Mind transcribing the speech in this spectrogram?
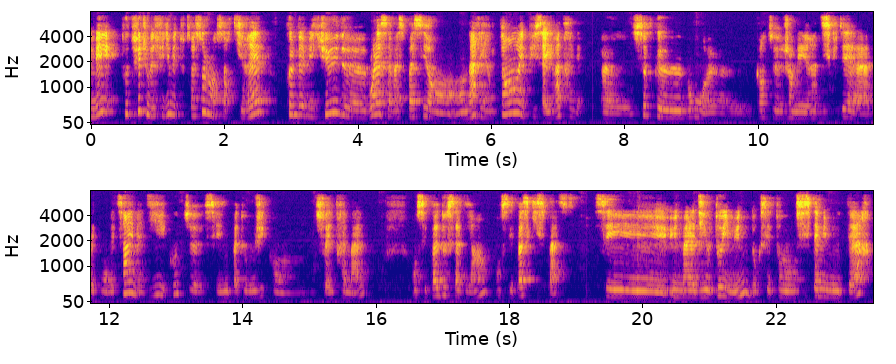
Mais tout de suite, je me suis dit, mais de toute façon, je m'en sortirai. Comme d'habitude, voilà, ça va se passer en, en un rien de temps et puis ça ira très bien. sauf que, bon, quand euh, j'en ai discuté avec mon médecin, il m'a dit, écoute, euh, c'est une pathologie qu'on soigne très mal. On ne sait pas d'où ça vient, on ne sait pas ce qui se passe. C'est une maladie auto-immune, donc c'est ton système immunitaire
